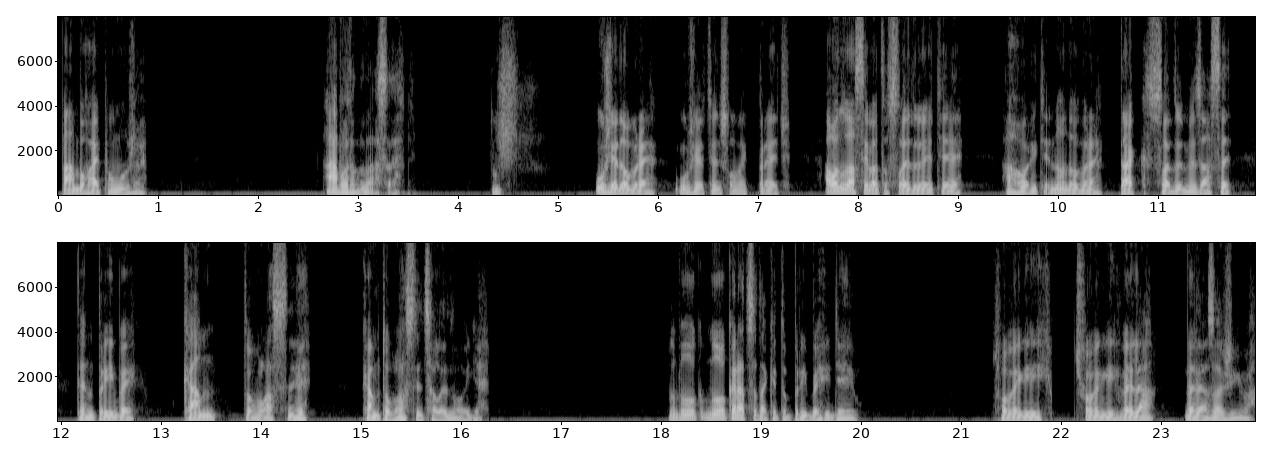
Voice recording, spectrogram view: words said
Pán Boh aj pomôže. A potom zase. Už je dobré, už je ten človek preč. A potom zase iba to sledujete a hovoríte, no dobre, tak sledujme zase ten príbeh, kam to vlastne, kam to vlastne celé dôjde. No mnohokrát sa takéto príbehy dejú. Človek ich, človek ich veľa, veľa zažíva.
